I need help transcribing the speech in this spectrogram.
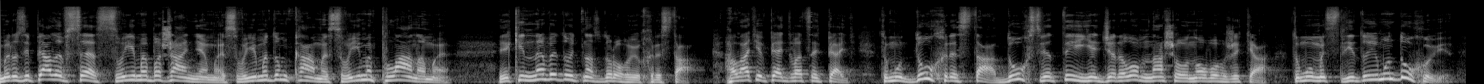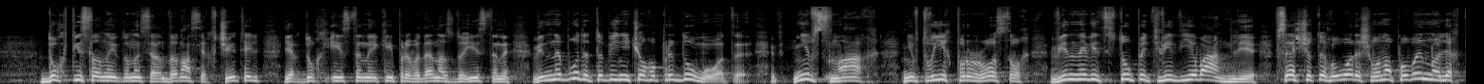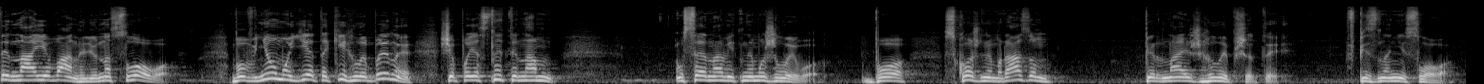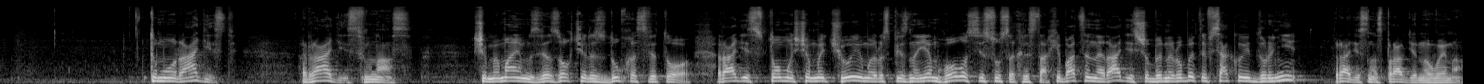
Ми розіп'яли все своїми бажаннями, своїми думками, своїми планами, які не ведуть нас дорогою Христа. Галатів 5.25. Тому Дух Христа, Дух Святий є джерелом нашого нового життя. Тому ми слідуємо Духові. Дух післаний до нас, до нас як вчитель, як дух істини, який приведе нас до істини. Він не буде тобі нічого придумувати ні в снах, ні в твоїх пророцтвах. Він не відступить від Євангелії. Все, що ти говориш, воно повинно лягти на Євангелію, на слово. Бо в ньому є такі глибини, що пояснити нам усе навіть неможливо. Бо з кожним разом пірнаєш глибше ти в пізнанні слова. Тому радість, радість в нас, що ми маємо зв'язок через Духа Святого, радість в тому, що ми чуємо і розпізнаємо голос Ісуса Христа. Хіба це не радість, щоб не робити всякої дурні? Радість насправді новина.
